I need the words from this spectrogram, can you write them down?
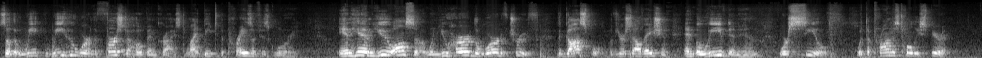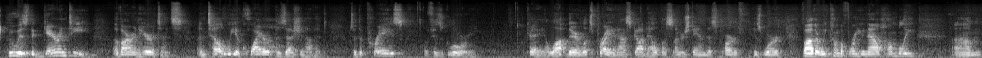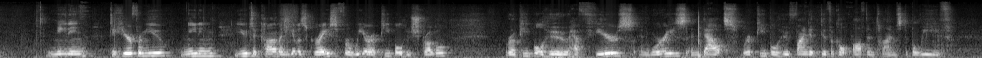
so that we, we who were the first to hope in Christ might be to the praise of his glory. In him, you also, when you heard the word of truth, the gospel of your salvation, and believed in him, were sealed with the promised Holy Spirit, who is the guarantee of our inheritance until we acquire possession of it, to the praise of his glory. Okay, a lot there. Let's pray and ask God to help us understand this part of his word. Father, we come before you now humbly. Um, needing to hear from you, needing you to come and give us grace, for we are a people who struggle. We're a people who have fears and worries and doubts. We're a people who find it difficult oftentimes to believe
